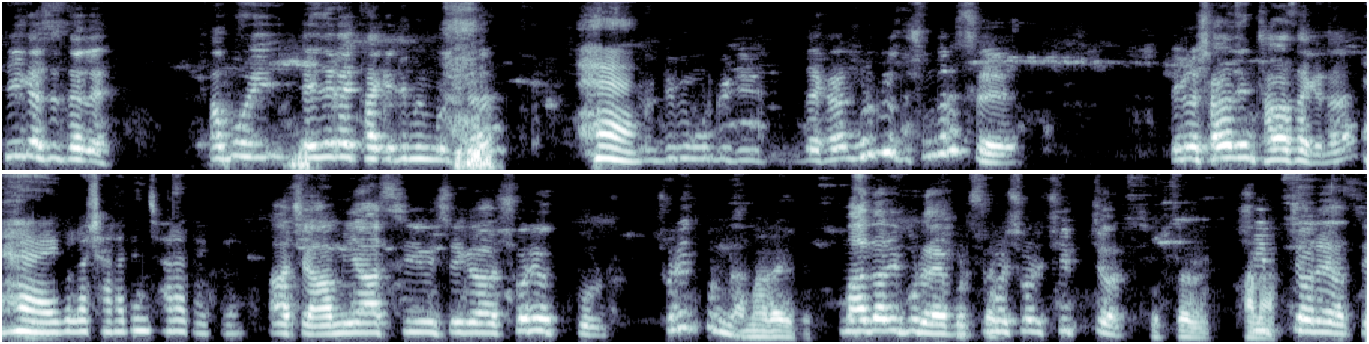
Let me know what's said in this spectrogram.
ঠিক আছে তাহলে। আপু এই- জায়গায় থাকে ডিমের মুরগিটা? হ্যাঁ। ডিমের মুরগিটি দেখান। মুরগিগুলো তো সুন্দর আছে। এগুলো সারাদিন ছাড়া থাকে না? হ্যাঁ এগুলো সারাদিন ছাড়া থাকে। আচ্ছা আমি আসছি হচ্ছে শরীয়তপুর। শরীয়তপুর না? মাদারীপুর। এয়ারপোর্ট শিবচর। শিবচর। শিবচরে আছে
